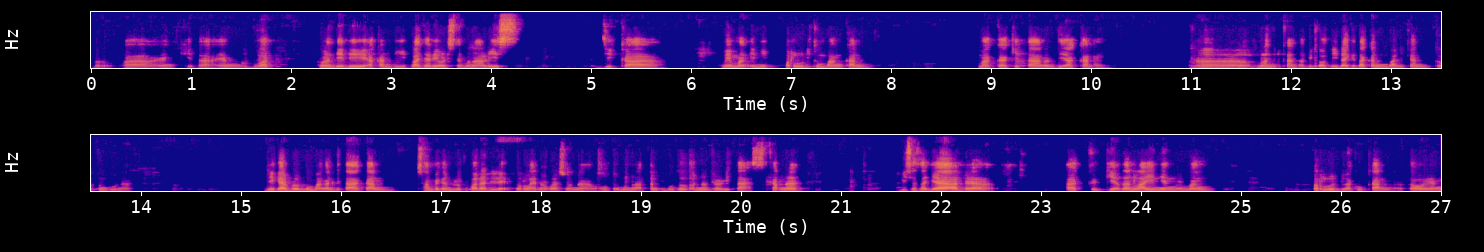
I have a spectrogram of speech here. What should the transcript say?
berupa yang kita yang dibuat. Nanti di, akan dipelajari oleh sistem analis. Jika memang ini perlu dikembangkan, maka kita nanti akan uh, melanjutkan. Tapi kalau tidak, kita akan kembalikan ke pengguna. Jika belum dikembangkan, kita akan sampaikan dulu kepada direktur lain operasional untuk menerapkan kebutuhan dan prioritas. Karena bisa saja ada uh, kegiatan lain yang memang perlu dilakukan atau yang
